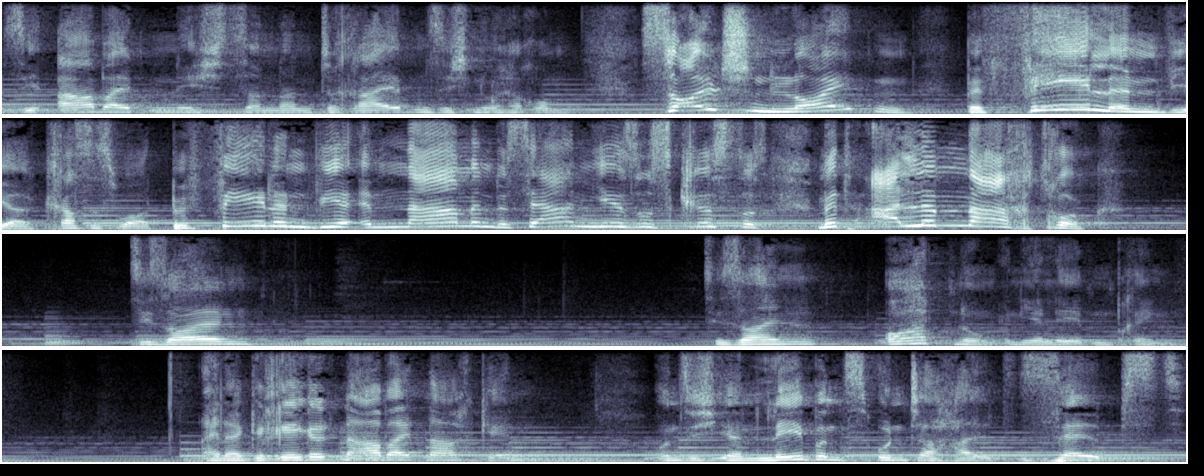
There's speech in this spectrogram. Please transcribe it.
Sie arbeiten nicht, sondern treiben sich nur herum. Solchen Leuten befehlen wir, krasses Wort, befehlen wir im Namen des Herrn Jesus Christus mit allem Nachdruck. Sie sollen, sie sollen Ordnung in ihr Leben bringen, einer geregelten Arbeit nachgehen und sich ihren Lebensunterhalt selbst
